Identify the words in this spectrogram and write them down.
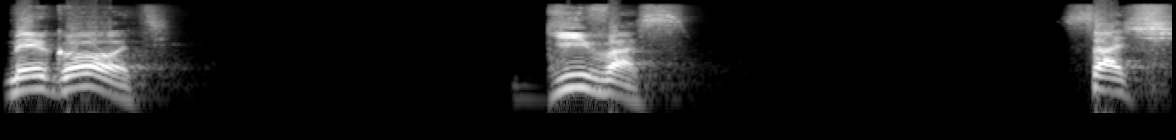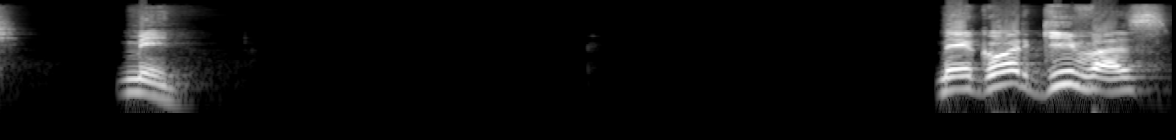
May God give us such men. May God give us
